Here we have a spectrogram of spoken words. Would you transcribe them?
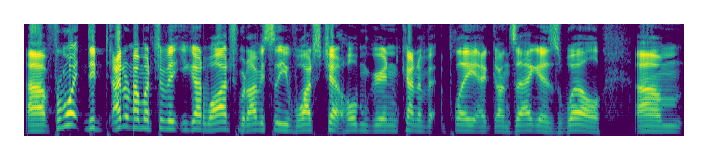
from what did I don't know how much of it you got to watch, but obviously you've watched Chet Holmgren kind of play at Gonzaga as well. Um,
